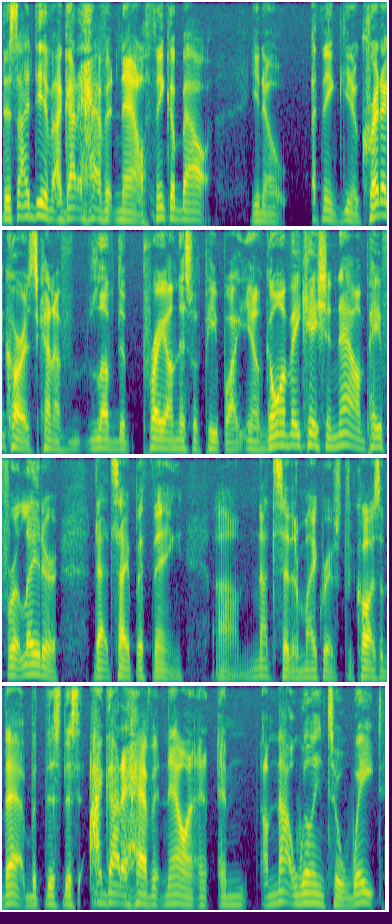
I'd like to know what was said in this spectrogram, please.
this idea of I got to have it now. Think about you know, I think you know credit cards kind of love to prey on this with people. You know, go on vacation now and pay for it later, that type of thing. Um, not to say that a microwave's the cause of that, but this this I gotta have it now, and, and I'm not willing to wait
